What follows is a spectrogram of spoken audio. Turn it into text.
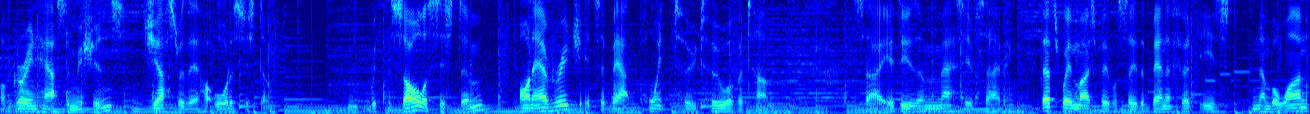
of greenhouse emissions just with their hot water system. With the solar system, on average, it's about 0.22 of a tonne. So it is a massive saving. That's where most people see the benefit is number one,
